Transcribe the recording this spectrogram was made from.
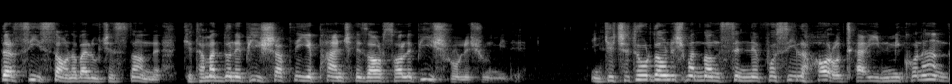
در سیستان و بلوچستان که تمدن پیشرفته پنج هزار سال پیش رو نشون میده. اینکه چطور دانشمندان سن فسیل ها رو تعیین می‌کنند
